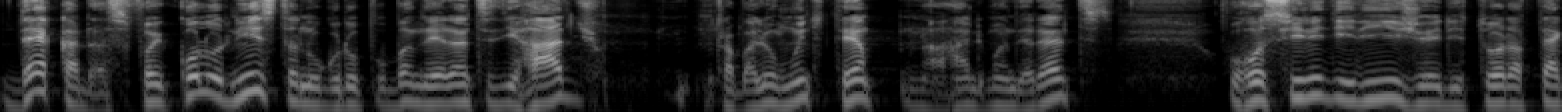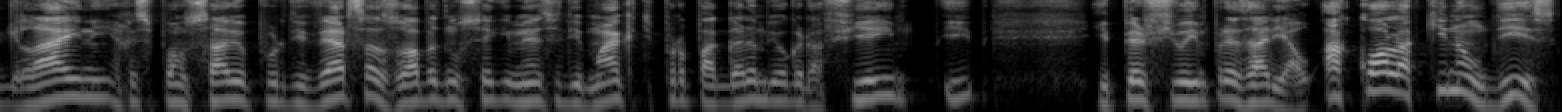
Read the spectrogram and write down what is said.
décadas, foi colunista no grupo Bandeirantes de Rádio, trabalhou muito tempo na Rádio Bandeirantes. O Rossini dirige a editora Tagline, responsável por diversas obras no segmento de marketing, propaganda, biografia e, e, e perfil empresarial. A cola aqui não diz,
